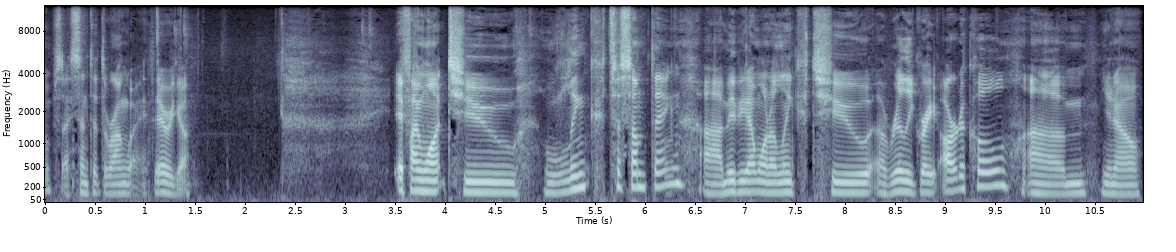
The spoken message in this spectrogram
oops, I sent it the wrong way. There we go. If I want to link to something, uh, maybe I want to link to a really great article, um, you know,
